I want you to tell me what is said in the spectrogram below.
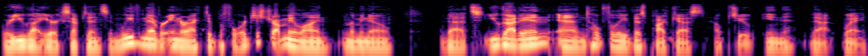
where you got your acceptance and we've never interacted before, just drop me a line and let me know that you got in and hopefully this podcast helped you in that way.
